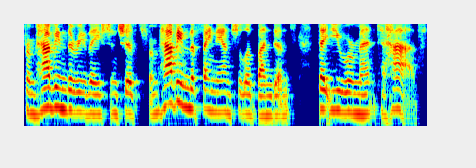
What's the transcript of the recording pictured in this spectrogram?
from having the relationships, from having the financial abundance that you were meant to have.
